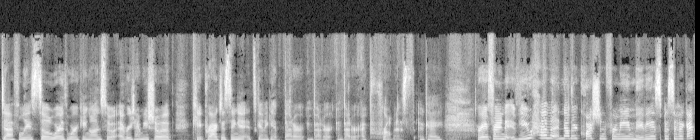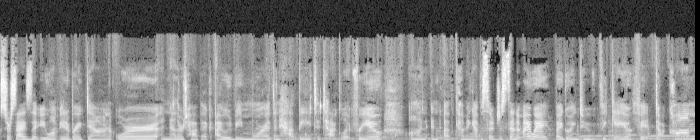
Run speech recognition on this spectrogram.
definitely still worth working on. So every time you show up, keep practicing it. It's going to get better and better and better. I promise. Okay. All right, friend, if you have another question for me, maybe a specific exercise that you want me to break down or another topic, I would be more than happy to tackle it for you on an upcoming episode. Just send it my way by going to vigeofit.com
